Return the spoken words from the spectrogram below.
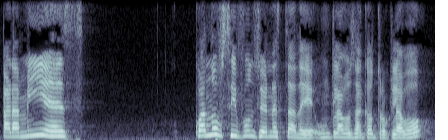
para mí es, cuando sí funciona esta de un clavo saca otro clavo,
